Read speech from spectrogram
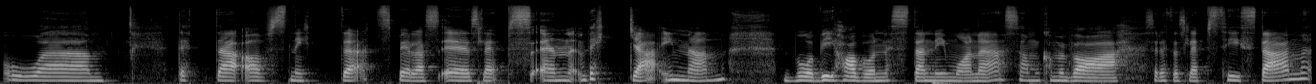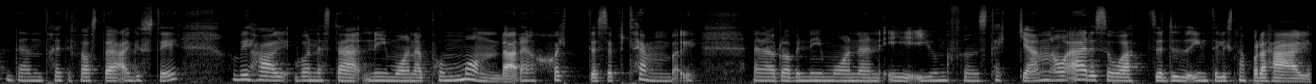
Och äh, detta avsnittet spelas, äh, släpps en vecka innan vår, vi har vår nästa nymåne som kommer vara, så detta släpps tisdagen den 31 augusti. Och vi har vår nästa nymåne på måndag den 6 september. Eh, och då har vi nymånen i Jungfruns tecken. Och är det så att du inte lyssnar på det här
